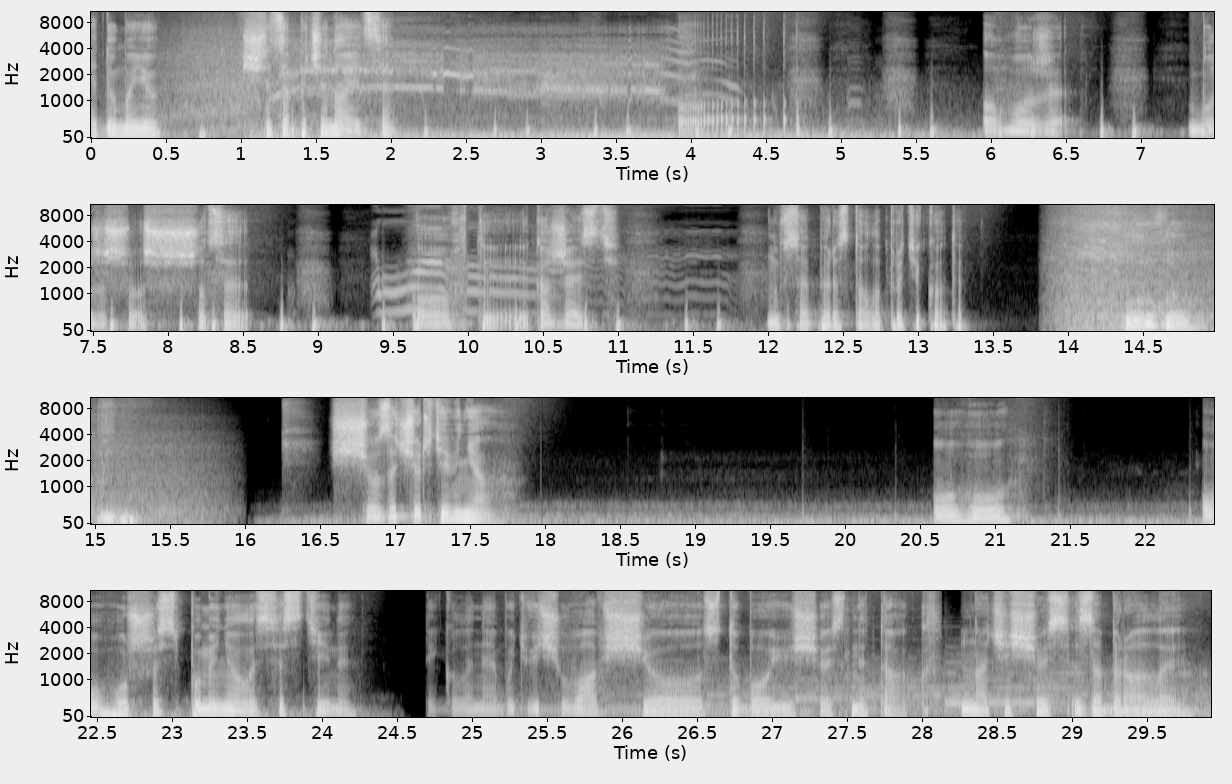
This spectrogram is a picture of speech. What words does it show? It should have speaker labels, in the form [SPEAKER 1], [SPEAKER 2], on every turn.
[SPEAKER 1] Я думаю, що це починається. О, О боже. Боже, що, що це? Ох ти, яка жесть. Ну все, перестало протікати. Ого. Що за чертівня? Ого. Ого, щось помінялися стіни. Ти коли-небудь відчував, що з тобою щось не так, наче щось забрали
